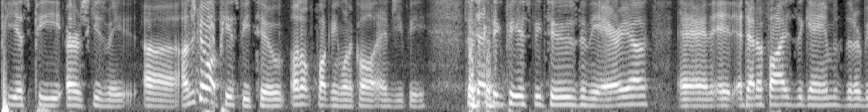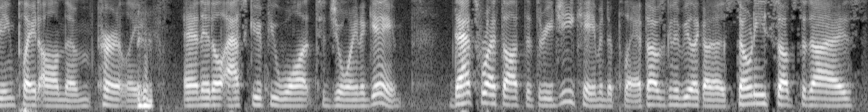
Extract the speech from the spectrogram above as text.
PSP or excuse me, uh, I'm just gonna call it PSP2. I don't fucking want to call it NGP. Detecting PSP2s in the area, and it identifies the games that are being played on them currently, and it'll ask you if you want to join a game. That's where I thought the 3G came into play. I thought it was going to be like a Sony subsidized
